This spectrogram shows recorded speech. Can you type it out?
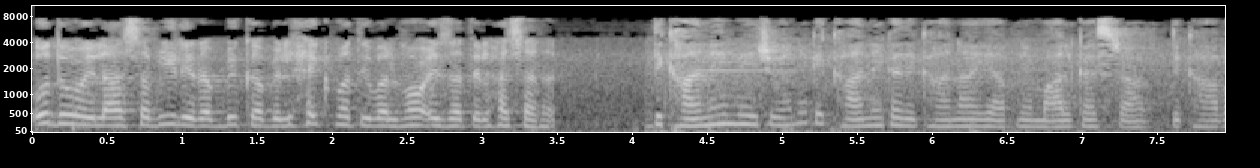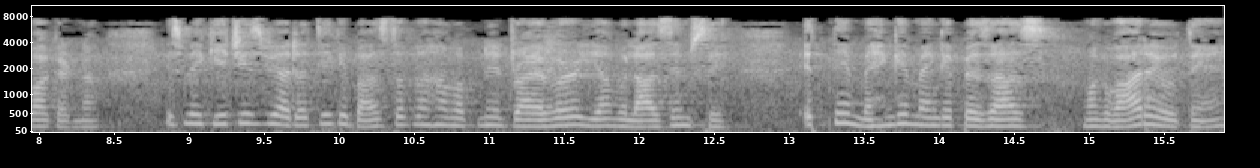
ادو الا سبیل ربی کا بالحکمت والموعظت الحسن دکھانے میں جو ہے نا کہ کھانے کا دکھانا یا اپنے مال کا اسٹاف دکھاوا کرنا، اس میں ایک یہ چیز بھی آ جاتی ہے کہ بعض دفعہ ہم اپنے ڈرائیور یا ملازم سے اتنے مہنگے مہنگے پیزاز منگوا رہے ہوتے ہیں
